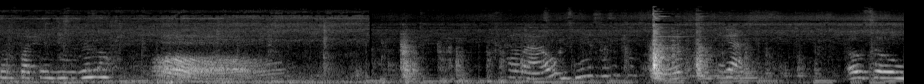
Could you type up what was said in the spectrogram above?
tempatnya juga lah. Hello. Is me good? Yes. Oh, so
